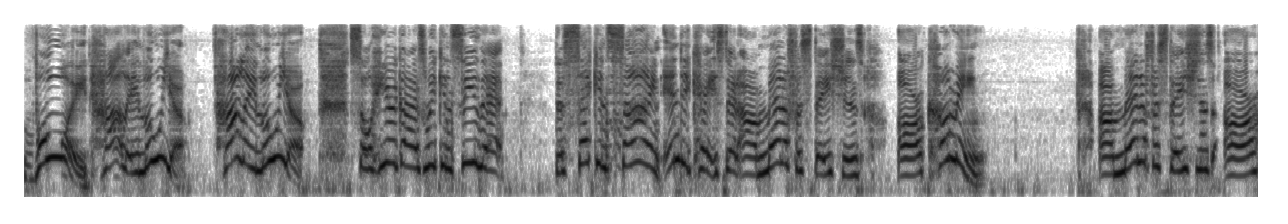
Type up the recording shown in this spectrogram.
void. Hallelujah. Hallelujah. So, here, guys, we can see that the second sign indicates that our manifestations are coming. Our manifestations are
